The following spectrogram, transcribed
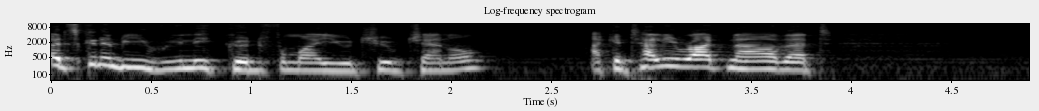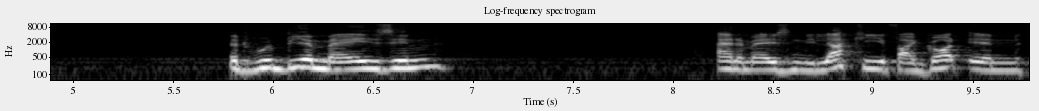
it's going to be really good for my YouTube channel. I can tell you right now that it would be amazing and amazingly lucky if I got in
